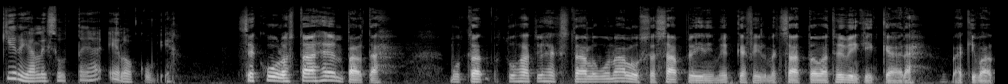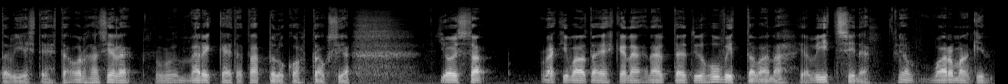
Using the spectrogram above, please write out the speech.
kirjallisuutta ja elokuvia. Se kuulostaa hempältä, mutta 1900-luvun alussa Saplinin mykkäfilmit saattoivat hyvinkin käydä väkivaltaviesteistä. Onhan siellä värikkäitä tappelukohtauksia, joissa väkivalta ehkä nä- näyttäytyy huvittavana ja vitsinä. Ja varmaankin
